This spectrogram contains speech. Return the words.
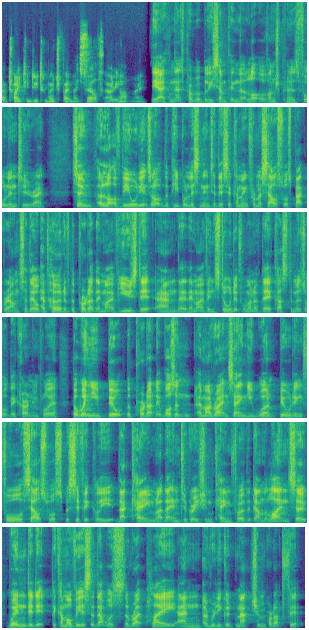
I try to do too much by myself early on, right? Yeah, I think that's probably something that a lot of entrepreneurs fall into, right? So a lot of the audience, a lot of the people listening to this are coming from a Salesforce background. So they'll have heard of the product, they might have used it, and they, they might have installed it for one of their customers or their current employer. But when you built the product, it wasn't, am I right in saying you weren't building for Salesforce specifically? That came, like that integration came further down the line. So when did it become obvious that that was the right play and a really good match and product fit?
